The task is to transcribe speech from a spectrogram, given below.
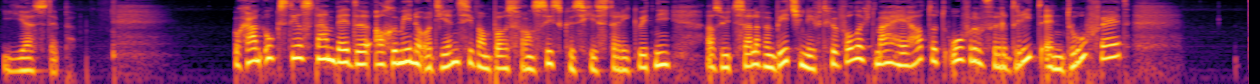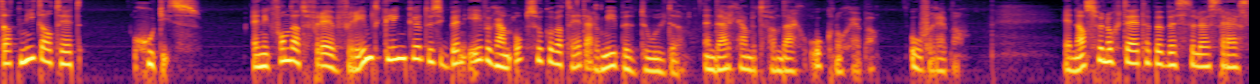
juist heb. We gaan ook stilstaan bij de algemene audiëntie van Paus Franciscus gisteren. Ik weet niet als u het zelf een beetje heeft gevolgd, maar hij had het over verdriet en droefheid dat niet altijd goed is. En ik vond dat vrij vreemd klinken, dus ik ben even gaan opzoeken wat hij daarmee bedoelde. En daar gaan we het vandaag ook nog hebben, over hebben. En als we nog tijd hebben, beste luisteraars,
